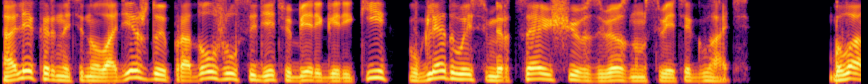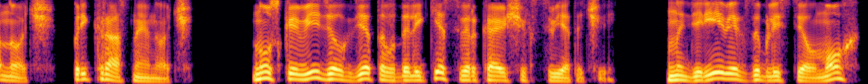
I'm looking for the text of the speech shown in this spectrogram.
а лекарь натянул одежду и продолжил сидеть у берега реки, вглядываясь в мерцающую в звездном свете гладь. Была ночь, прекрасная ночь. Нуска видел где-то вдалеке сверкающих светочей. На деревьях заблестел мох,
